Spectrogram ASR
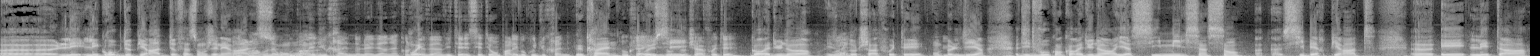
euh, les, les, groupes de pirates, de façon générale, on a sont, beaucoup parlé d'Ukraine l'année dernière quand oui. je t'avais invité. C'était, on parlait beaucoup d'Ukraine. Ukraine, Donc là, Russie, ils ont d'autres chats à fouetter. Corée du Nord, ils ouais. ont d'autres chats à fouetter, on peut le dire. Dites-vous qu'en Corée du Nord, il y a 6500 euh, cyberpirates et l'État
